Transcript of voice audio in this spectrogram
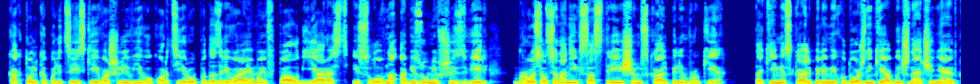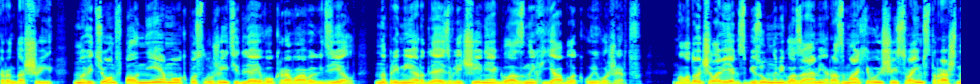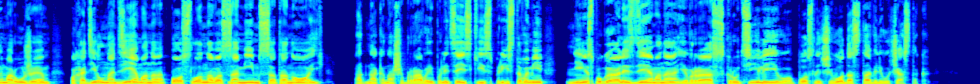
Как только полицейские вошли в его квартиру, подозреваемый впал в ярость и, словно обезумевший зверь, бросился на них со острейшим скальпелем в руке. Такими скальпелями художники обычно очиняют карандаши, но ведь он вполне мог послужить и для его кровавых дел, например, для извлечения глазных яблок у его жертв. Молодой человек с безумными глазами, размахивающий своим страшным оружием, походил на демона, посланного самим сатаной. Однако наши бравые полицейские с приставами не испугались демона и в раз скрутили его, после чего доставили в участок.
